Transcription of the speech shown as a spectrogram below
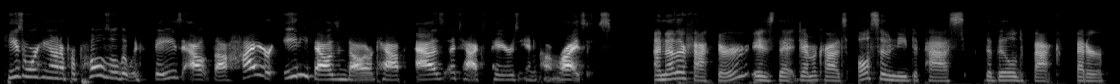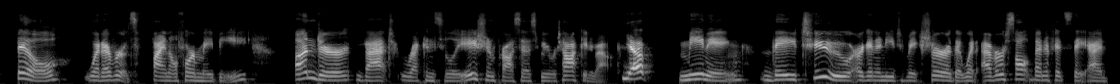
He's working on a proposal that would phase out the higher $80,000 cap as a taxpayer's income rises. Another factor is that Democrats also need to pass the Build Back Better bill, whatever its final form may be, under that reconciliation process we were talking about. Yep. Meaning they too are going to need to make sure that whatever SALT benefits they add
